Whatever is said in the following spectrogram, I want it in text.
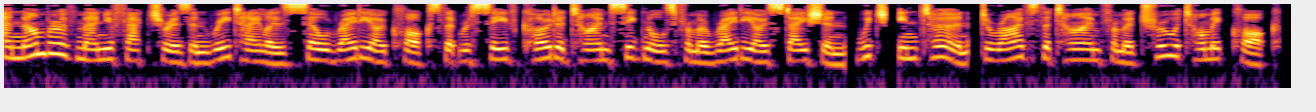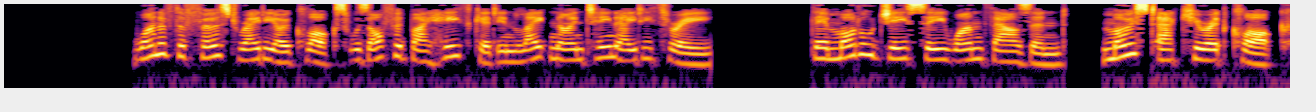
a number of manufacturers and retailers sell radio clocks that receive coded time signals from a radio station, which, in turn, derives the time from a true atomic clock. One of the first radio clocks was offered by Heathkit in late 1983. Their model GC1000 most accurate clock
